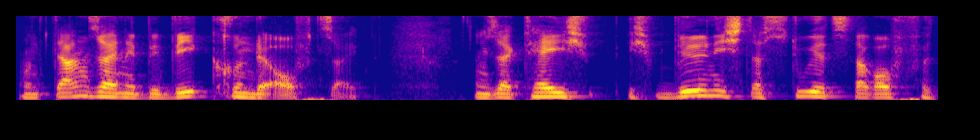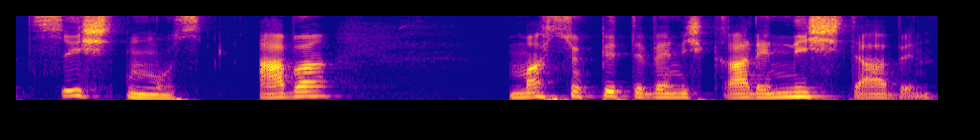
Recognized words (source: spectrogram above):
und dann seine Beweggründe aufzeigt, und sagt, hey, ich, ich will nicht, dass du jetzt darauf verzichten musst, aber mach's doch bitte, wenn ich gerade nicht da bin.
